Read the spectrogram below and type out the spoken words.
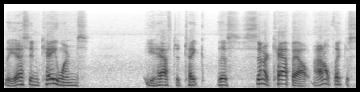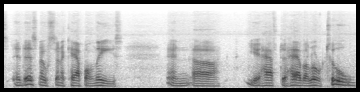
The SNK ones, you have to take this center cap out. I don't think this, is no center cap on these. And uh, you have to have a little tool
